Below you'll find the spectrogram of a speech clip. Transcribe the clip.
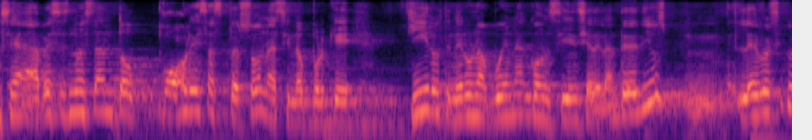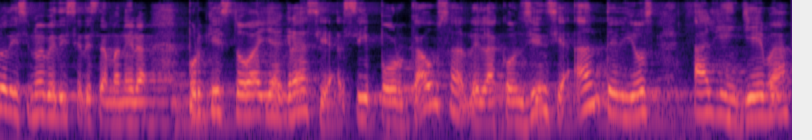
O sea, a veces no es tanto por esas personas, sino porque quiero tener una buena conciencia delante de Dios. Mm, el versículo 19 dice de esta manera, porque esto haya gracia, si por causa de la conciencia ante Dios alguien lleva,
